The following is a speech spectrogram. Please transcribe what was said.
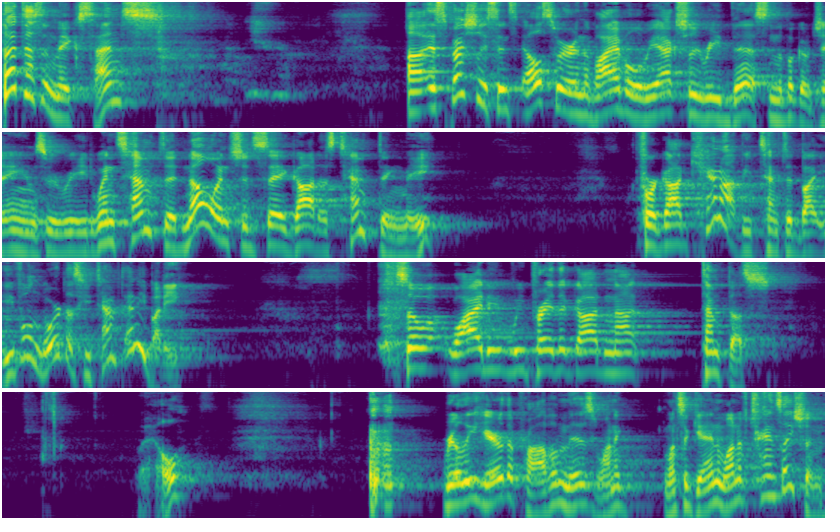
That doesn't make sense. Uh, especially since elsewhere in the Bible, we actually read this in the book of James. We read, When tempted, no one should say, God is tempting me. For God cannot be tempted by evil, nor does he tempt anybody. So, why do we pray that God not tempt us? Well, really, here the problem is one, once again one of translation.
